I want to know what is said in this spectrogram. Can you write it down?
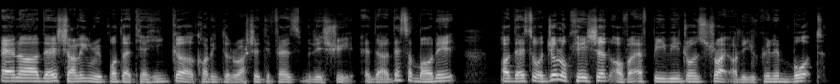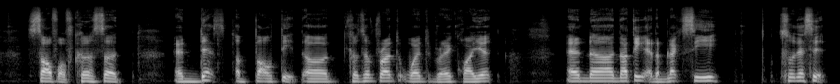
and uh, there is shelling reported at Tiahinka, according to the Russian Defense Ministry. And uh, that's about it. Uh, there's a geolocation of an FPV drone strike on the Ukrainian boat south of Kherson. And that's about it. Uh, Kherson front went very quiet. And uh, nothing at the Black Sea. So that's it.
